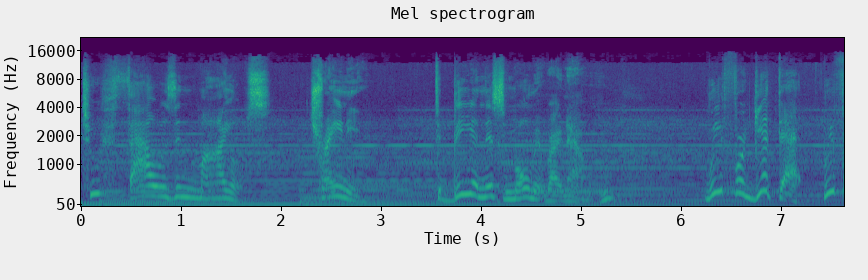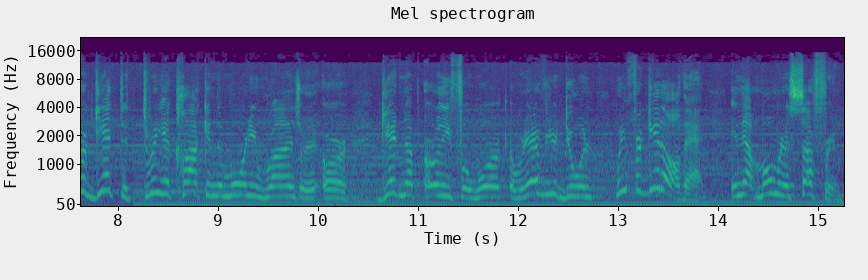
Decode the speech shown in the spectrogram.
2,000 miles training to be in this moment right now. Mm-hmm. We forget that. We forget the three o'clock in the morning runs or, or getting up early for work or whatever you're doing. We forget all that. In that moment of suffering,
